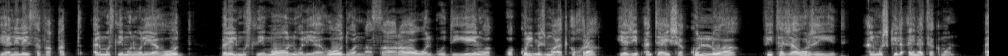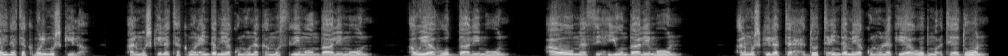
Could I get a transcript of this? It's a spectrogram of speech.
يعني ليس فقط المسلمون واليهود بل المسلمون واليهود والنصارى والبوذيين وكل المجموعات الأخرى يجب أن تعيش كلها في تجاور جيد. المشكلة أين تكمن؟ أين تكمن المشكلة؟ المشكلة تكمن عندما يكون هناك مسلمون ظالمون أو يهود ظالمون أو مسيحيون ظالمون. المشكلة تحدث عندما يكون هناك يهود معتادون.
